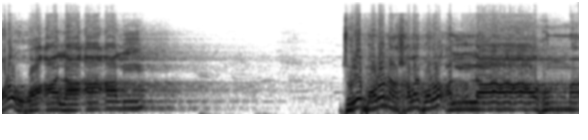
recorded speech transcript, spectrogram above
পড়ো আলা আলি। জোরে পড়ো না, সবাই পড়ো আল্লাহ হুম্মা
